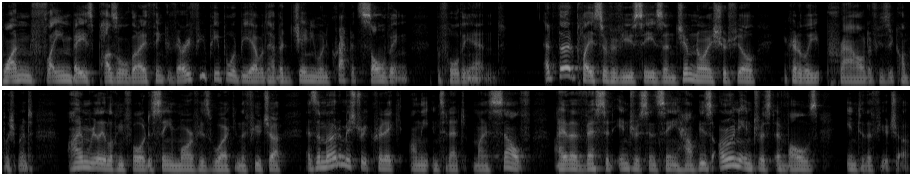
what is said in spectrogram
one flame based puzzle that I think very few people would be able to have a genuine crack at solving before the end. At third place of review season, Jim Noy should feel incredibly proud of his accomplishment. I'm really looking forward to seeing more of his work in the future. As a murder mystery critic on the internet myself, I have a vested interest in seeing how his own interest evolves into the future.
